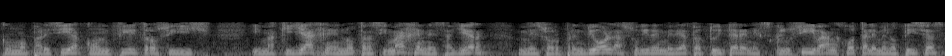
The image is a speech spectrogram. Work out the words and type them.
como parecía con filtros y, y maquillaje en otras imágenes. Ayer me sorprendió la subida inmediata a Twitter en exclusiva en JLM Noticias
